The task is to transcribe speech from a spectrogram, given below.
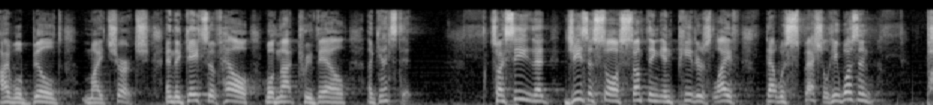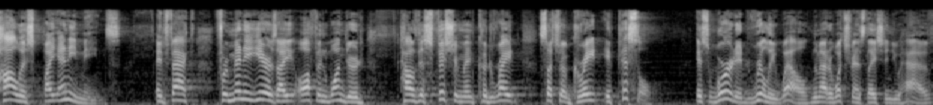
I will build my church. And the gates of hell will not prevail against it. So I see that Jesus saw something in Peter's life that was special. He wasn't polished by any means. In fact, for many years, I often wondered how this fisherman could write such a great epistle. It's worded really well, no matter what translation you have.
